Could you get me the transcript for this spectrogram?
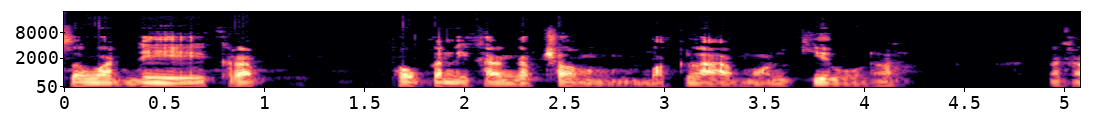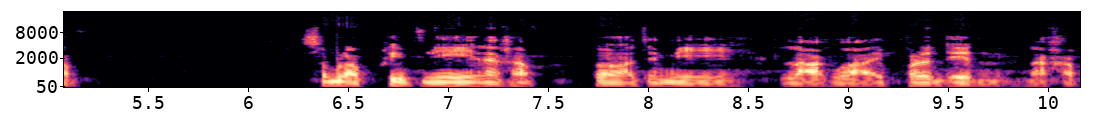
สวัสดีครับ พบกันอีกครั้งกับช่องบักลาหมอนกิวเนาะนะครับสำหรับคลิปนี้นะครับ ก็จะมีหลากหลายประเด็นนะครับ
